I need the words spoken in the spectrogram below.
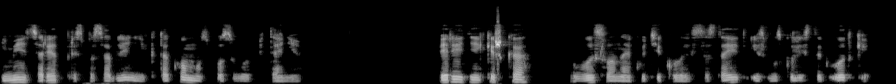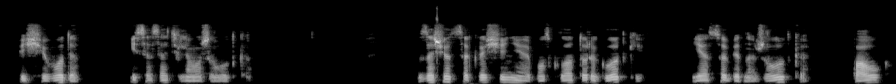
имеется ряд приспособлений к такому способу питания. Передняя кишка, высланная кутикулой, состоит из мускулистой глотки, пищевода и сосательного желудка. За счет сокращения мускулатуры глотки и особенно желудка паук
